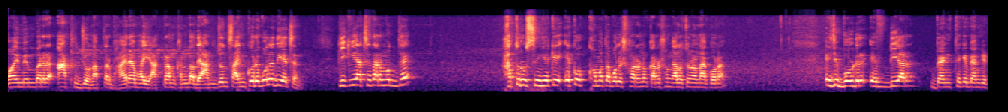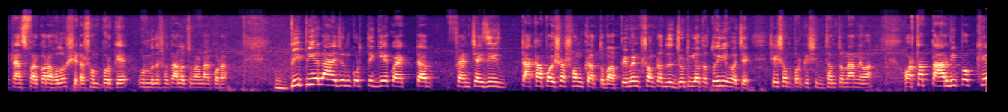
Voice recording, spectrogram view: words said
নয় মেম্বারের আটজন আপনার ভাইরা ভাই আকরাম খান বাদে আটজন সাইন করে বলে দিয়েছেন। কি কি আছে তার মধ্যে? হাতুরু সিংহকে একক ক্ষমতা বলে সরানো কারোর সঙ্গে আলোচনা না করা। এই যে বোর্ডের এফডিআর ব্যাংক থেকে ব্যাংকে ট্রান্সফার করা হলো, সেটা সম্পর্কে অন্যদের সাথে আলোচনা না করা। বিপিএল আয়োজন করতে গিয়ে কয়েকটা ফ্র্যাঞ্চাইজির টাকা পয়সা সংক্রান্ত বা পেমেন্ট সংক্রান্ত জটিলতা তৈরি হয়েছে, সেই সম্পর্কে সিদ্ধান্ত না নেওয়া। অর্থাৎ তার বিপক্ষে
